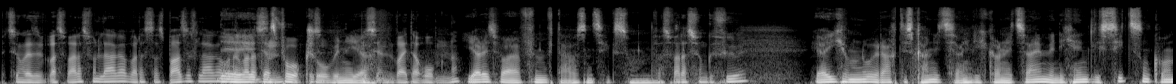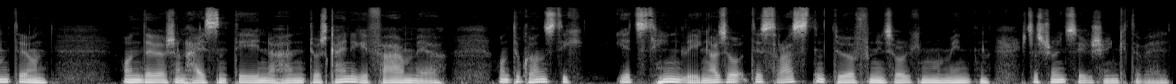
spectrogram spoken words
Beziehungsweise, was war das für ein Lager? War das das Basislager? Nee, oder war das, das vorgeschobene, ja. bisschen weiter oben, ne? Ja, das war 5600. Was war das für ein Gefühl? Ja, ich habe nur gedacht, das kann jetzt eigentlich gar nicht sein, wenn ich endlich sitzen konnte und, und hast einen heißen Tee in der Hand, du hast keine Gefahr mehr und du kannst dich jetzt hinlegen. Also das Rasten dürfen in solchen Momenten ist das schönste Geschenk der Welt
